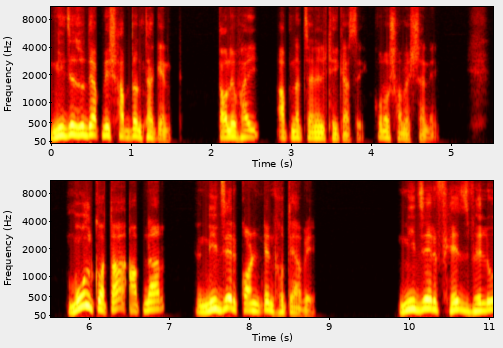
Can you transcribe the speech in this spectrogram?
নিজে যদি আপনি সাবধান থাকেন, তাহলে ভাই, আপনার চ্যানেল ঠিক আছে, কোনো সমস্যা নেই। মূল কথা, আপনার নিজের কন্টেন্ট হতে হবে। নিজের ফেস ভ্যালু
